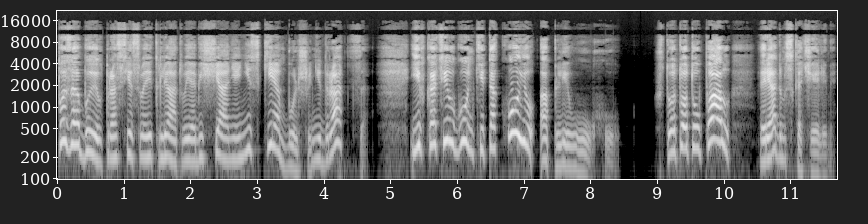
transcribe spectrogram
позабыл про все свои клятвы и обещания ни с кем больше не драться и вкатил Гуньке такую оплеуху, что тот упал рядом с качелями.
